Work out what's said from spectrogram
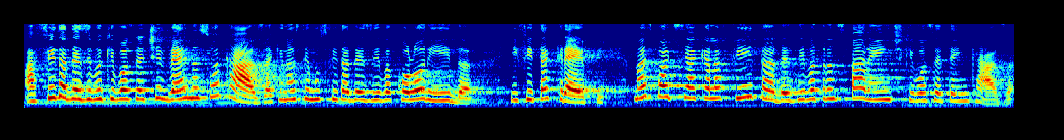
a fita adesiva que você tiver na sua casa. Aqui nós temos fita adesiva colorida e fita crepe, mas pode ser aquela fita adesiva transparente que você tem em casa,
